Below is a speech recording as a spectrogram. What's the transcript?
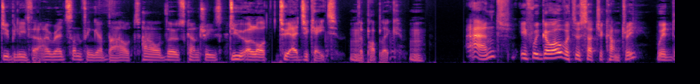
do believe that I read something about how those countries do a lot to educate the public. And if we go over to such a country with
